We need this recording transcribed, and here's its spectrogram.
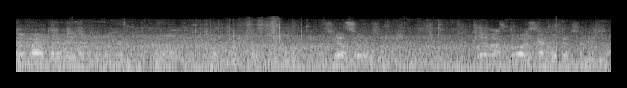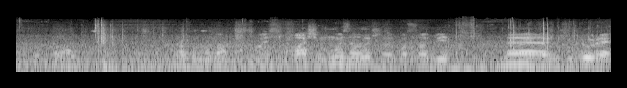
Займаємо привізію. Робимо так. Ось бачимо, ми залишили по собі Ми е, купюри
